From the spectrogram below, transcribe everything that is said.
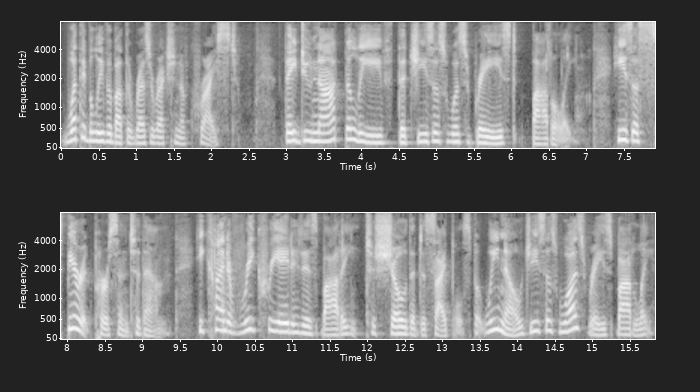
what they believe about the resurrection of Christ. They do not believe that Jesus was raised bodily. He's a spirit person to them. He kind of recreated his body to show the disciples, but we know Jesus was raised bodily.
